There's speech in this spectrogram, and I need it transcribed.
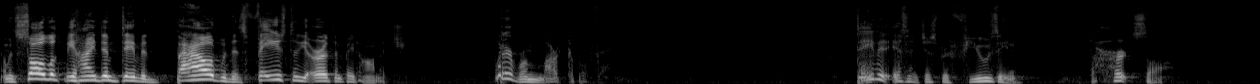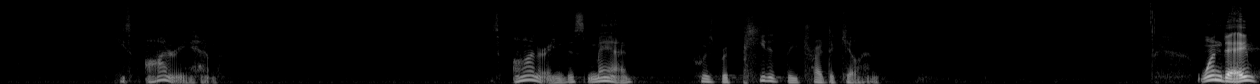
And when Saul looked behind him, David bowed with his face to the earth and paid homage. What a remarkable thing. David isn't just refusing to hurt Saul, he's honoring him. Honoring this man who has repeatedly tried to kill him. One day,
